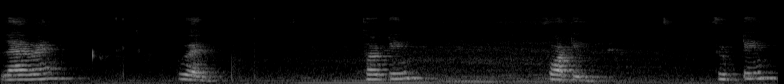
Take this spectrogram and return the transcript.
11, 12, 13, 14, 15,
